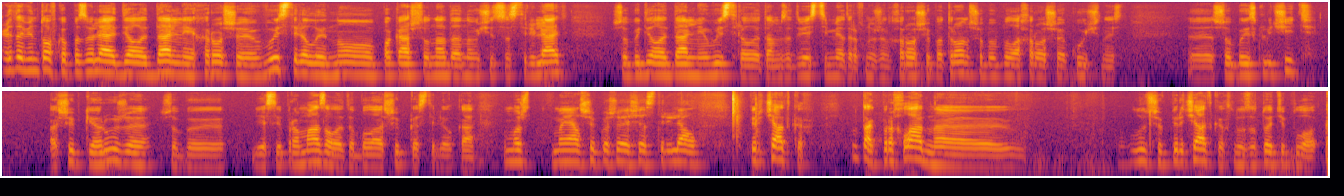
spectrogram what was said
Эта винтовка позволяет делать дальние хорошие выстрелы, но пока что надо научиться стрелять. Чтобы делать дальние выстрелы там за 200 метров нужен хороший патрон, чтобы была хорошая кучность. Э, чтобы исключить ошибки оружия, чтобы если промазал, это была ошибка стрелка. Ну, может моя ошибка, что я сейчас стрелял в перчатках. Ну так, прохладно. Э, лучше в перчатках, но зато тепло.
